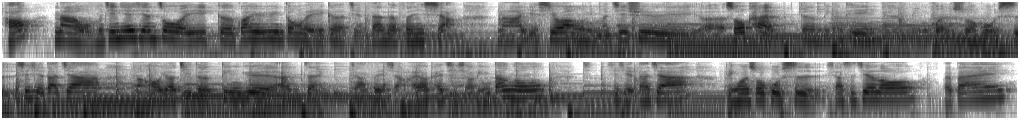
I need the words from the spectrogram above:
好，那我们今天先做一个关于运动的一个简单的分享，那也希望你们继续呃收看跟聆听灵魂说故事，谢谢大家，然后要记得订阅、按赞、加分享，还要开启小铃铛哦，谢谢大家，灵魂说故事，下次见喽，拜拜。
